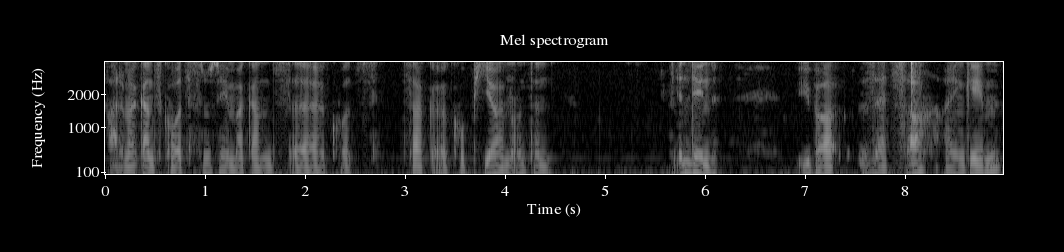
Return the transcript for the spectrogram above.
Warte mal ganz kurz, das müssen wir mal ganz äh, kurz zack äh, kopieren und dann in den Übersetzer eingeben.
